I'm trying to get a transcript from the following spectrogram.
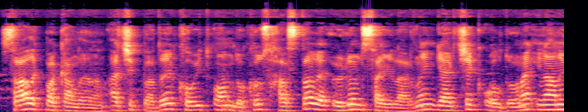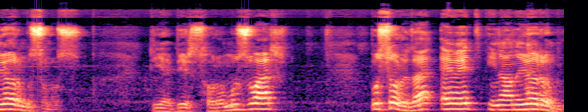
Sağlık Bakanlığı'nın açıkladığı Covid-19 hasta ve ölüm sayılarının gerçek olduğuna inanıyor musunuz? diye bir sorumuz var. Bu soruda evet inanıyorum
